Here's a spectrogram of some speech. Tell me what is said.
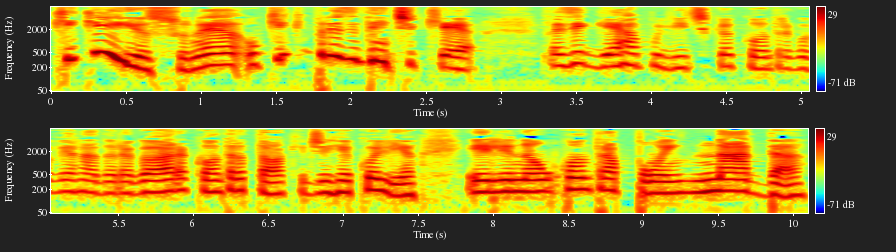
que, que, é isso, né? O que, que o presidente quer? Fazer guerra política contra governador agora, contra toque de recolher. Ele não contrapõe nada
